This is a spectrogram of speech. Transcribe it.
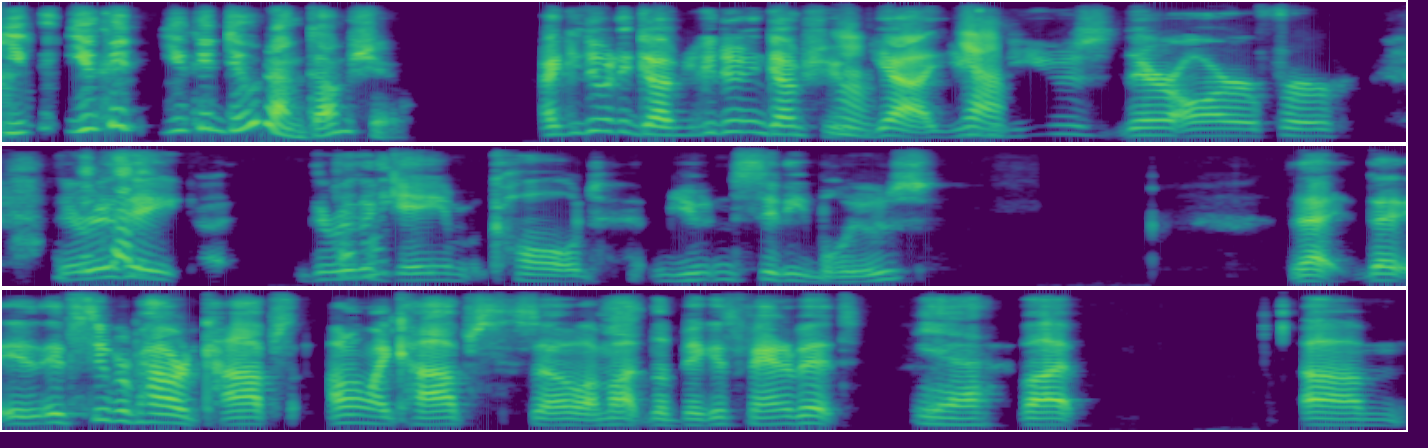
You you could you could do it on Gumshoe. I could do it in gum. You could do it in Gumshoe. Hmm. Yeah, you Yeah. could use. There are for. there is that- a. there is There a might- game called Mutant City Blues. That that is, it's super powered cops. I don't like cops, so I'm not the biggest fan of it. Yeah. But um,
